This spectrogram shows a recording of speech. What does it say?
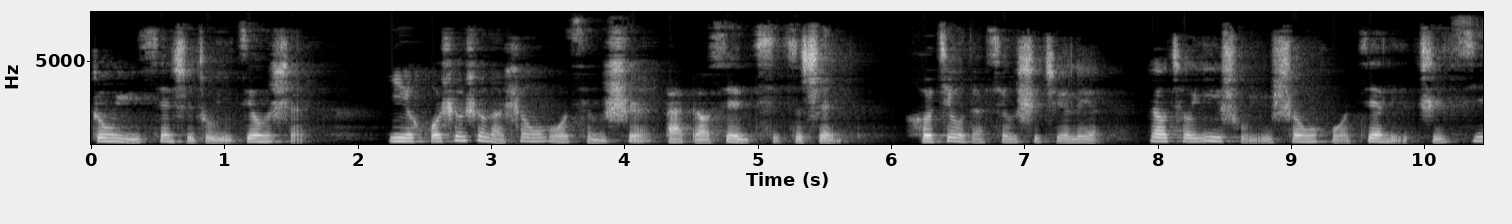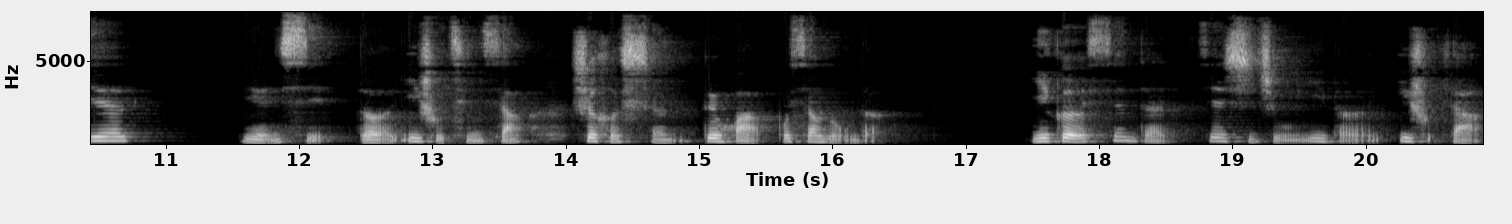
忠于现实主义精神，以活生生的生活形式来表现其自身。和旧的形式决裂，要求艺术与生活建立直接联系的艺术倾向，是和神对话不相容的。一个现代现实主义的艺术家。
